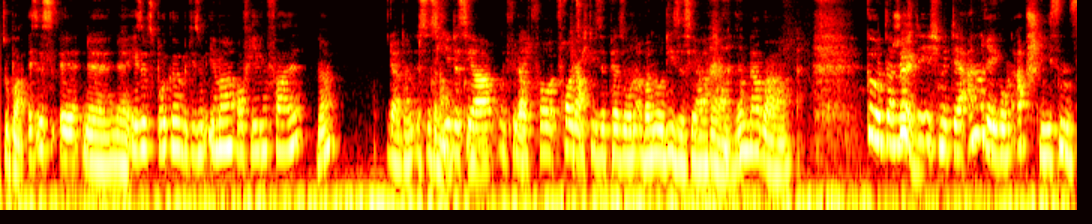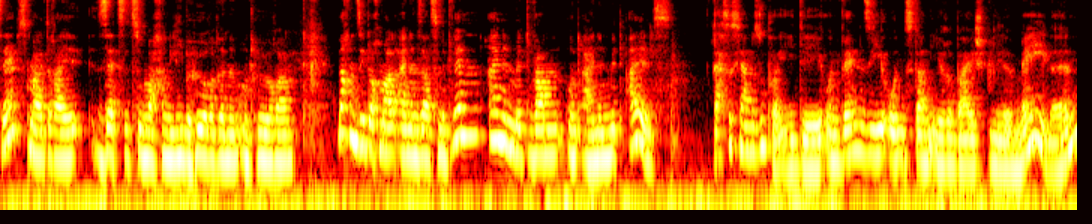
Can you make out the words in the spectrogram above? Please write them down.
super. Es ist äh, eine, eine Eselsbrücke mit diesem immer auf jeden Fall. Ne? Ja, dann ist es Genau, jedes genau. Jahr und vielleicht Ja. freut Ja. sich diese Person aber nur dieses Jahr. Ja, wunderbar. Gut, dann Schön. möchte ich mit der Anregung abschließen, selbst mal drei Sätze zu machen, liebe Hörerinnen und Hörer. Machen Sie doch mal einen Satz mit wenn, einen mit wann und einen mit als. Das ist ja eine super Idee. Und wenn Sie uns dann Ihre Beispiele mailen,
